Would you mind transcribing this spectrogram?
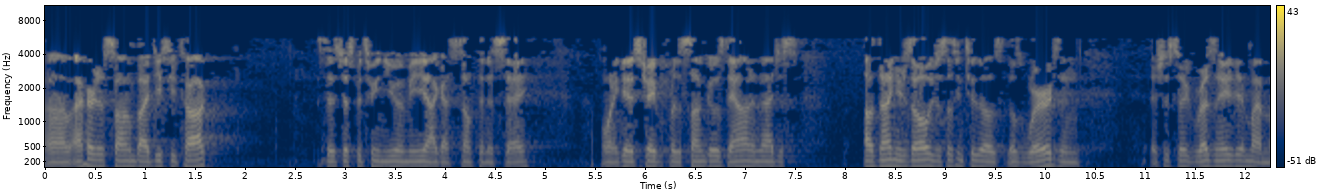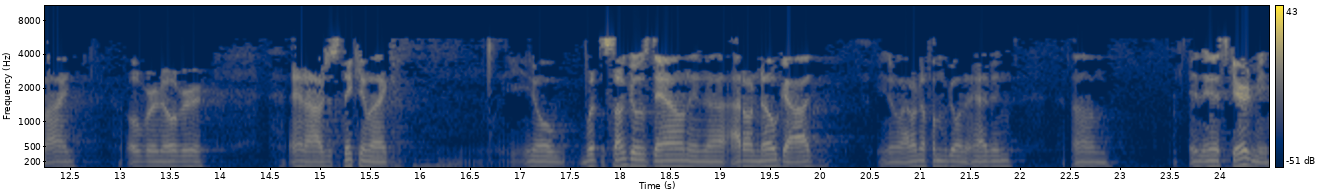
Um, I heard a song by DC Talk. It says, just between you and me, I got something to say. I want to get it straight before the sun goes down. And I just, I was nine years old, just listening to those those words, and it just like, resonated in my mind over and over. And I was just thinking, like, you know, what if the sun goes down and uh, I don't know God? You know, I don't know if I'm going to heaven. Um, and, and it scared me,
